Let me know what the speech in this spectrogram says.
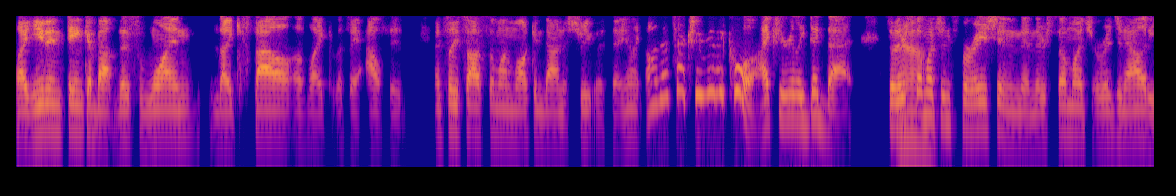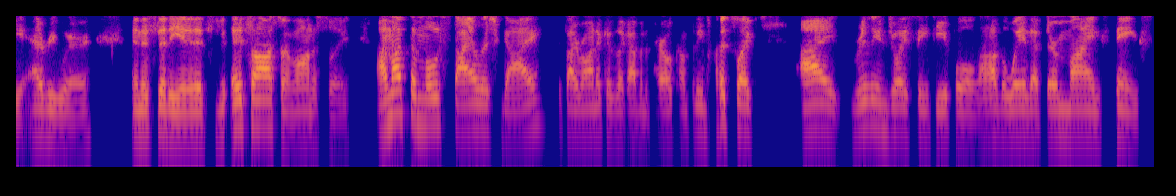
Like you didn't think about this one like style of like let's say outfit until you saw someone walking down the street with it. And You're like, oh, that's actually really cool. I actually really dig that. So there's so much inspiration and there's so much originality everywhere in the city, and it's it's awesome. Honestly, I'm not the most stylish guy. It's ironic because like I have an apparel company, but it's like I really enjoy seeing people how the way that their mind thinks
